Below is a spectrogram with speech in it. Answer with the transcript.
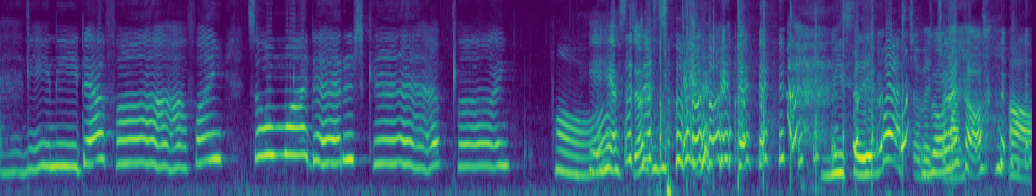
እኔን ደፋፋኝ ጾም ማደርሽ ከፋኝ ይሄ miss ማ ያስጨበጭባል። አዎ።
